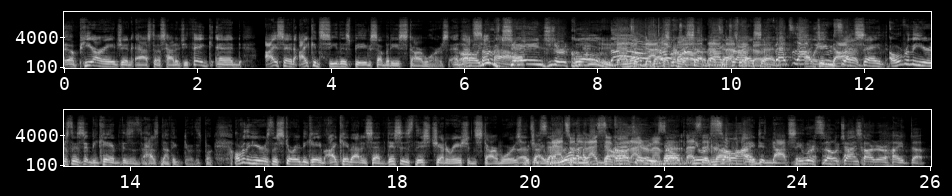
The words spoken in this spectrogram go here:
a PR agent asked us, "How did you think?" And I said I could see this being somebody's Star Wars, and that oh, somehow you've changed your mm, quote. No, that's, no, that's, that's, what I said. That's, that's what I said. That's not I what did you not said. say. Over the years, this became. This is, has nothing to do with this book. Over the years, the story became. I came out and said, "This is this generation Star Wars," which exactly. I that's, what, that's the quote I remember. That's you were the, so hyped. I did not say. You were so John Carter hyped up.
